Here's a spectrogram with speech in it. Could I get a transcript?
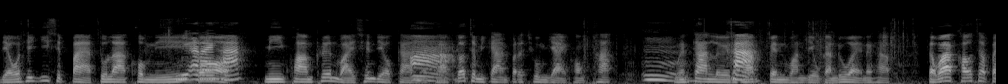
เดี๋ยววันที่ 28 ตุลาคมนี้มีอะไรก็คะมีความเคลื่อนไหวเช่นเดียวกันนะครับอ่าก็จะมีการประชุมใหญ่ของพรรคอืมเหมือนกันเลยนะครับค่ะเป็นวันเดียวกันด้วยนะครับ แต่ว่าเขาจะไป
